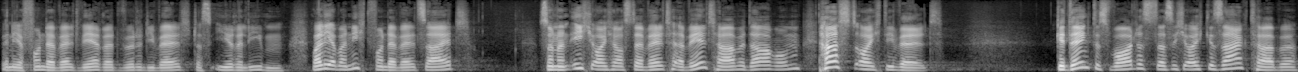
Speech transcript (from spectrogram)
Wenn ihr von der Welt wäret, würde die Welt das ihre lieben. Weil ihr aber nicht von der Welt seid, sondern ich euch aus der Welt erwählt habe, darum hasst euch die Welt. Gedenkt des Wortes, das ich euch gesagt habe.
